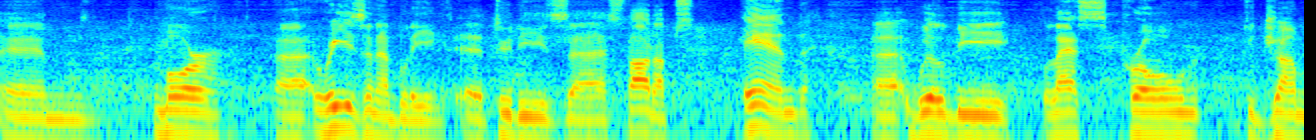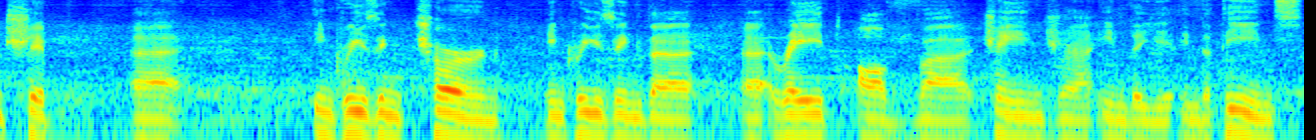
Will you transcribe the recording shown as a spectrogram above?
um, more uh, reasonably uh, to these uh, startups and uh, will be less prone to jump ship, uh, increasing churn, increasing the uh, rate of change in the in the teams,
